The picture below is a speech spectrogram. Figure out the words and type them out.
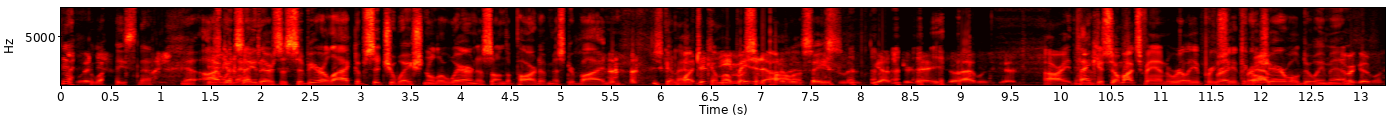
Which, well, he's not. Yeah, I would say to- there's a severe lack of situational awareness on the part of Mr. Biden. He's going to well, have to did come up he with made some it out policies. of his basement yesterday, so that was good. All right, thank you so much, Van. Really appreciate the Fresh call. air will do him in. Have a good one.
